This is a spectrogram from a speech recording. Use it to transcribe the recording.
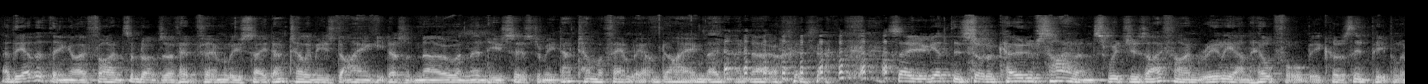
And the other thing I find sometimes I've had families say, "Don't tell him he's dying; he doesn't know," and then he says to me, "Don't tell my family I'm dying; they don't know." so you get this sort of code of silence, which is I find really unhelpful because then people are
